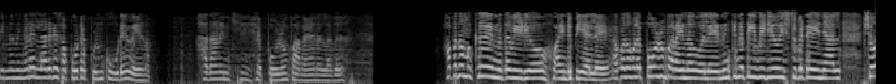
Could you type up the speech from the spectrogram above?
പിന്നെ നിങ്ങളുടെ എല്ലാവരുടെയും സപ്പോർട്ട് എപ്പോഴും കൂടെ വേണം. അതാണ് എനിക്ക് എപ്പോഴും പറയാനുള്ളത്. അപ്പൊ നമുക്ക് ഇന്നത്തെ വീഡിയോ അതിന്റെ പി അല്ലേ അപ്പൊ നമ്മൾ എപ്പോഴും പറയുന്ന പോലെ നിങ്ങൾക്ക് ഇന്നത്തെ ഈ വീഡിയോ ഇഷ്ടപ്പെട്ട് കഴിഞ്ഞാൽ show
